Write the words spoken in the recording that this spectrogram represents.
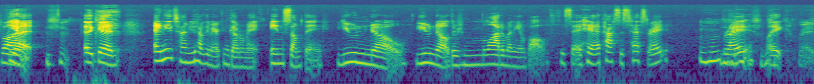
But again, anytime you have the American government in something, you know, you know, there's a lot of money involved to say, hey, I passed this test, right? Mm-hmm. right? like, Right.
